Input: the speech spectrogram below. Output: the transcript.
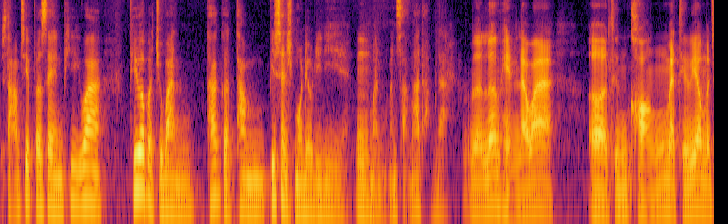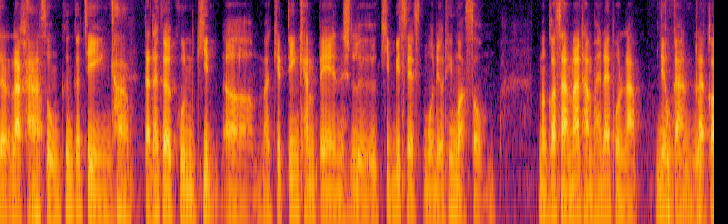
20 30พี่ว่าพี่ว่าปัจจุบันถ้าเกิดทำ business model ดีๆเนี่ยอืมมันมันสามารถทำได้ เริ่มเห็นแล้วว่าเอ่อ ถึงของ material มันจะราคาครับสูงขึ้นก็จริงครับแต่ถ้าเกิดคุณคิดเอ่อ marketing campaign หรือคิด business model ที่เหมาะสม มันก็สามารถทำให้ได้ผลลัพธ์เดียวกันถูกต้องแล้วก็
